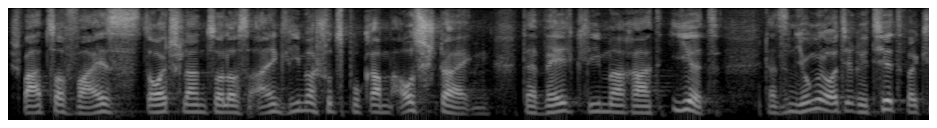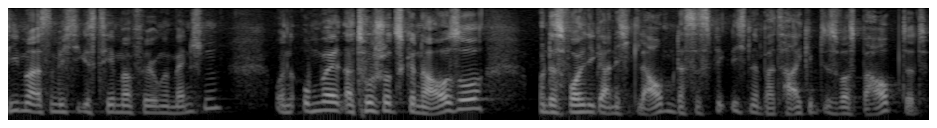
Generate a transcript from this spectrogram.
schwarz auf weiß, Deutschland soll aus allen Klimaschutzprogrammen aussteigen, der Weltklimarat irrt, dann sind junge Leute irritiert, weil Klima ist ein wichtiges Thema für junge Menschen und Umwelt, Naturschutz genauso. Und das wollen die gar nicht glauben, dass es wirklich eine Partei gibt, die sowas behauptet.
